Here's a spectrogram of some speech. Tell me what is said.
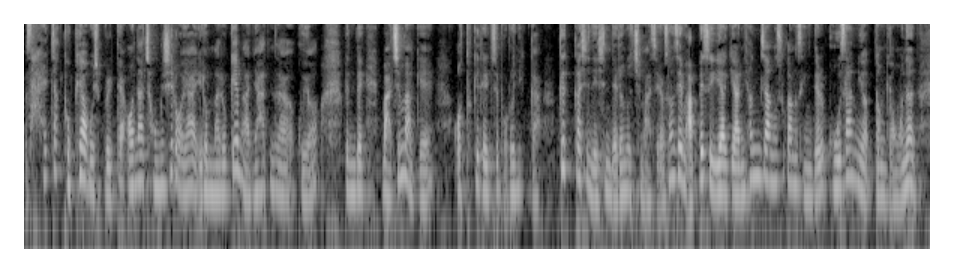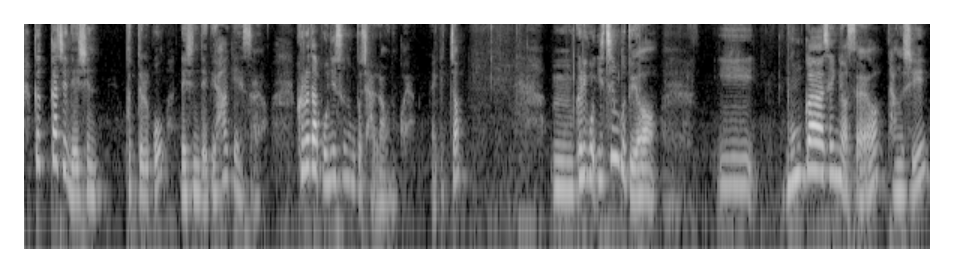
살짝 도피하고 싶을 때, 어, 나 정실어야. 이런 말을 꽤 많이 한다고요. 근데 마지막에 어떻게 될지 모르니까 끝까지 내신 내려놓지 마세요. 선생님 앞에서 이야기한 현장 수강생들 고3이었던 경우는 끝까지 내신 붙들고 내신 대비하게 했어요. 그러다 보니 수능도 잘 나오는 거야. 알겠죠? 음, 그리고 이 친구도요, 이 문과생이었어요. 당시.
